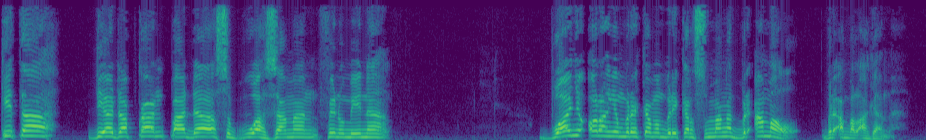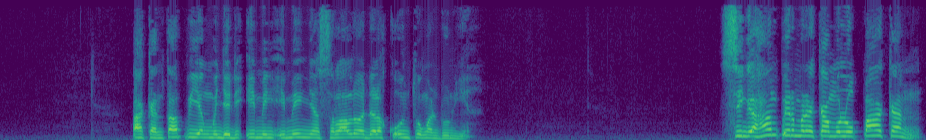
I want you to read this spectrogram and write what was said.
Kita dihadapkan pada sebuah zaman fenomena banyak orang yang mereka memberikan semangat beramal, beramal agama. Akan tapi yang menjadi iming-imingnya selalu adalah keuntungan dunia. Sehingga hampir mereka melupakan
